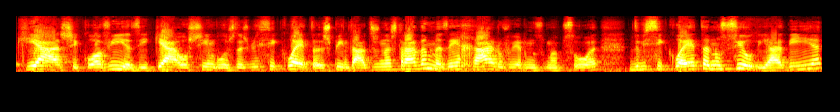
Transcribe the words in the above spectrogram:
que há as ciclovias e que há os símbolos das bicicletas pintados na estrada, mas é raro vermos uma pessoa de bicicleta no seu dia a dia,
